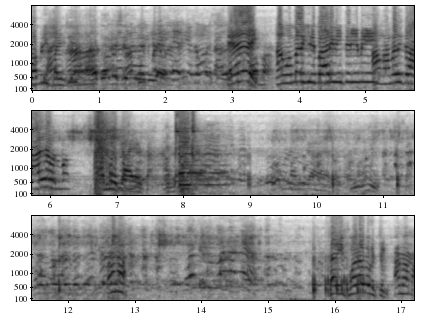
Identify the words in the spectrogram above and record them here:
பப்ளிக் பண்ணிட்டு ஏய் அவங்க அம்மாவுக்கு நீ பாடி தெரியுமே அவங்க அம்மாவுக்கு ஆயா வருமா ஆயா ஆமா சரி போனவகட்டும் ஆமாமா.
